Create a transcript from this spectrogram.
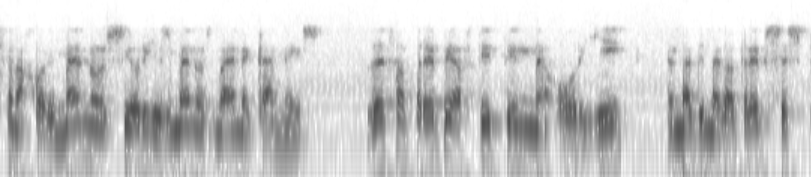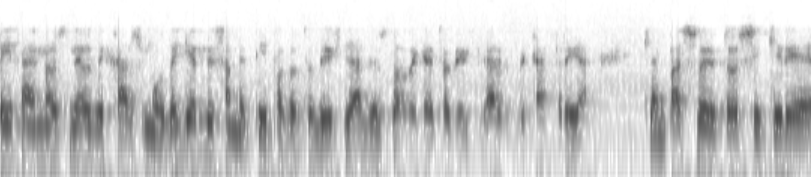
στεναχωρημένος ή οργισμένος να είναι κανείς, δεν θα πρέπει αυτή την οργή να τη μετατρέψει σε σπίθα ενός νέου διχασμού. Δεν κερδίσαμε τίποτα το 2012 ή το 2013. Και εν πάση περιπτώσει, κύριε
